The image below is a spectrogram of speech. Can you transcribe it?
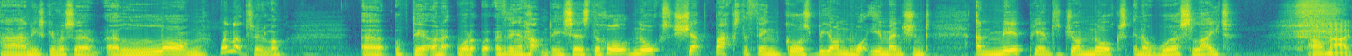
and he's given us a, a long, well, not too long, uh, update on it, what, what everything that happened. He says the whole Noakes Shep Baxter thing goes beyond what you mentioned and may paint John Noakes in a worse light. Oh no.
